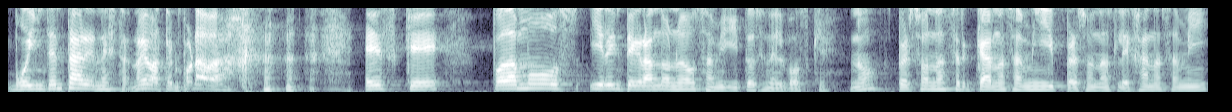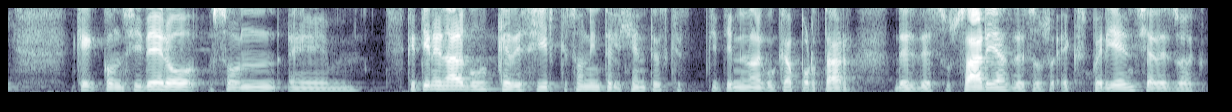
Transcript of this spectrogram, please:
voy a intentar en esta nueva temporada es que podamos ir integrando nuevos amiguitos en el bosque, ¿no? Personas cercanas a mí, personas lejanas a mí, que considero son... eh, que tienen algo que decir, que son inteligentes, que, tienen algo que aportar desde sus áreas, de su experiencia, de su ex-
